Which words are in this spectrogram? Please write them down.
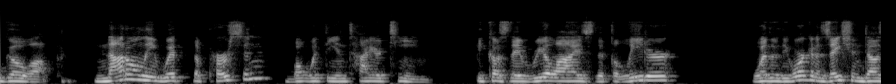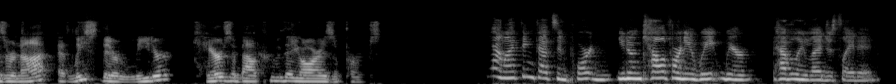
go up, not only with the person, but with the entire team because they realize that the leader, whether the organization does or not, at least their leader cares about who they are as a person. Yeah, and I think that's important. You know, in California, we, we're heavily legislated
